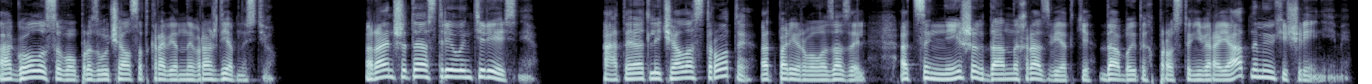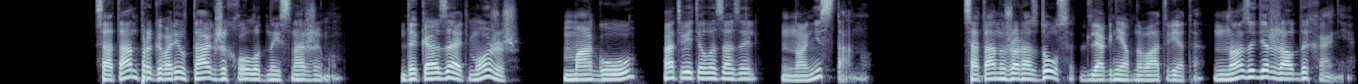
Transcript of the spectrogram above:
а голос его прозвучал с откровенной враждебностью. «Раньше ты острил интереснее». «А ты отличал остроты», — отпарировала Азазель, «от ценнейших данных разведки, добытых просто невероятными ухищрениями». Сатан проговорил так же холодно и с нажимом. «Доказать можешь?» «Могу», — ответила Зазель, — «но не стану». Сатан уже раздулся для гневного ответа, но задержал дыхание.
